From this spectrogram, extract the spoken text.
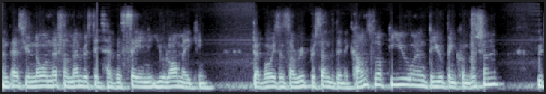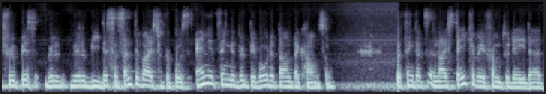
And as you know, national member states have a say in EU lawmaking. Their voices are represented in the Council of the EU and the European Commission, which will be, will, will be disincentivized to propose anything that will be voted down by Council. I think that's a nice takeaway from today that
